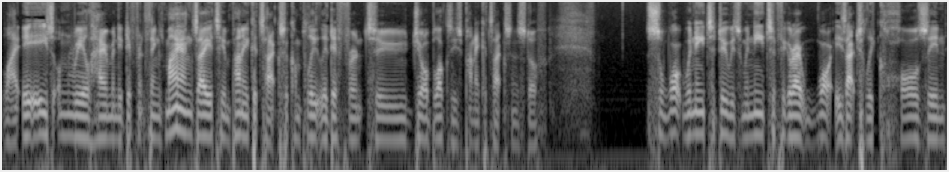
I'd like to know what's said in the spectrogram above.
Like it is unreal how many different things. My anxiety and panic attacks are completely different to Joe Bloggs' panic attacks and stuff. So what we need to do is we need to figure out what is actually causing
